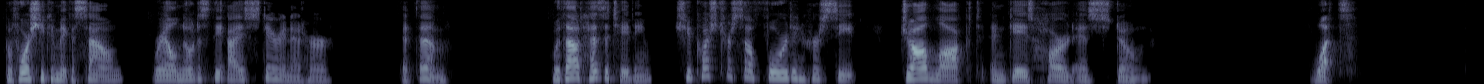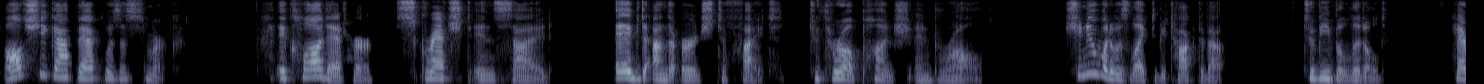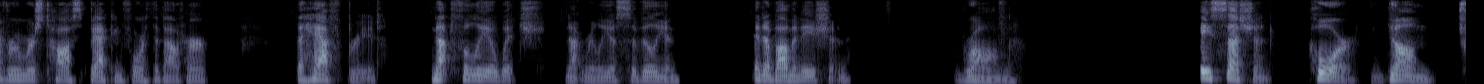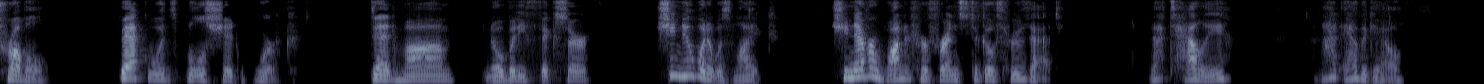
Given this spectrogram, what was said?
Before she could make a sound, Raelle noticed the eyes staring at her, at them. Without hesitating, she pushed herself forward in her seat, jaw locked and gaze hard as stone. What? All she got back was a smirk. It clawed at her, scratched inside, egged on the urge to fight to throw a punch and brawl. She knew what it was like to be talked about, to be belittled, have rumors tossed back and forth about her. The half breed, not fully a witch, not really a civilian, an abomination. Wrong. A session, poor, dumb, trouble, backwoods bullshit work. Dead mom, nobody fix her. She knew what it was like. She never wanted her friends to go through that. Not Tally. Not Abigail.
